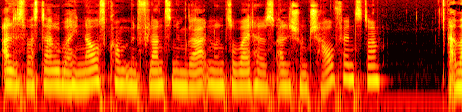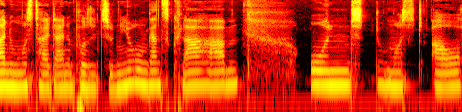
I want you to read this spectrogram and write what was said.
alles, was darüber hinauskommt mit Pflanzen im Garten und so weiter, das ist alles schon Schaufenster. Aber du musst halt deine Positionierung ganz klar haben. Und du musst auch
